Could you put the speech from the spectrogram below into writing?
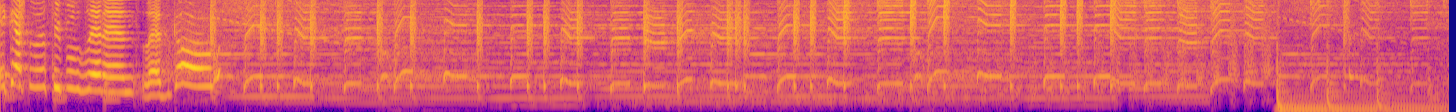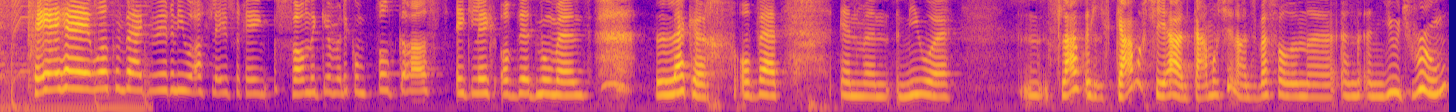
Ik heb er weer super zin in. Let's go! Hey, hey, hey, welkom bij weer een nieuwe aflevering van de Kim en de Kom podcast. Ik lig op dit moment lekker op bed in mijn nieuwe slaapkamertje. Ja, een kamertje. Nou, het is best wel een, eh, een, een huge room.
